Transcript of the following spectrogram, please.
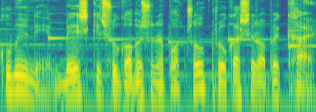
কুমির নিয়ে বেশ কিছু গবেষণাপত্র প্রকাশের অপেক্ষায়।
